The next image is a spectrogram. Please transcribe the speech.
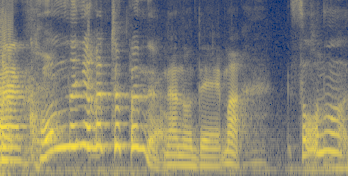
こんなに上がっちゃったんだよ。なのでまあその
